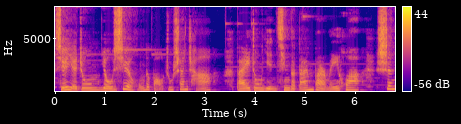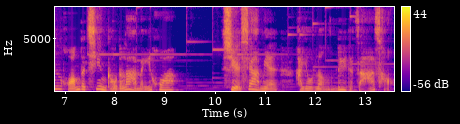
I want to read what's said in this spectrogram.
雪野中有血红的宝珠山茶，白中隐青的单瓣梅花，深黄的沁口的腊梅花，雪下面还有冷绿的杂草，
